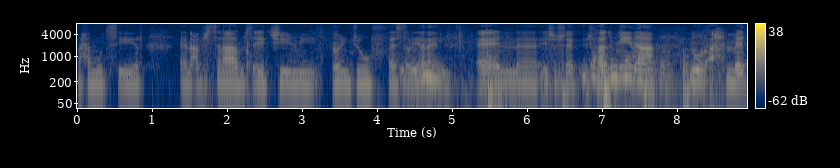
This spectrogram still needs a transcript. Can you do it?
محمود سير أنا عبد السلام سعيد شيمي عنجوف فيصل يرى أن إيش شك فادمينا نور أحمد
